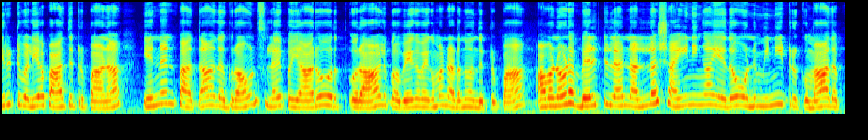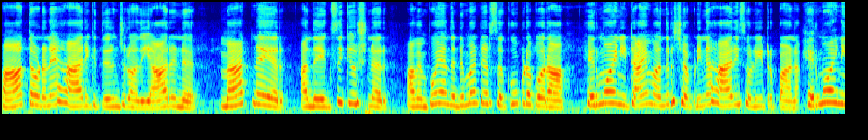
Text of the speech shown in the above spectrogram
இருட்டு வழியாக பார்த்துட்ருப்பானா என்னன்னு பார்த்தா அந்த கிரவுண்ட்ஸில் இப்போ யாரோ ஒரு ஒரு ஆள் இப்போ வேக வேகமாக நடந்து வந்துட்டுருப்பான். அவனோட பெல்ட்டில் நல்லா ஷைனிங்காக ஏதோ ஒன்று மின்னிட்டு இருக்குமா அதை பார்த்த உடனே ஹாரிக்கு தெரிஞ்சிடும் அது யாருன்னு. மேக்னேயர் அந்த எக்ஸிக்யூஷனர் அவன் போய் அந்த டிமெண்டர்ஸை கூப்பிட போகிறான் ஹெர்மோயினி டைம் வந்துருச்சு அப்படின்னு ஹாரி சொல்லிட்டு இருப்பானா. ஹெர்மோயினி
